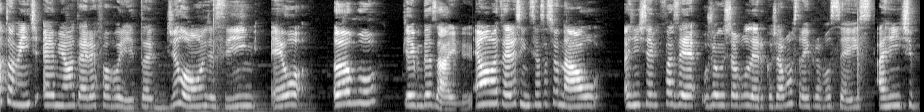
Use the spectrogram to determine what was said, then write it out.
atualmente, é minha matéria favorita, de longe, assim, eu amo Game Design. É uma matéria, assim, sensacional. A gente teve que fazer o jogo de tabuleiro que eu já mostrei pra vocês. A gente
